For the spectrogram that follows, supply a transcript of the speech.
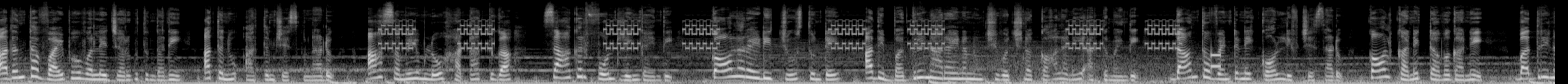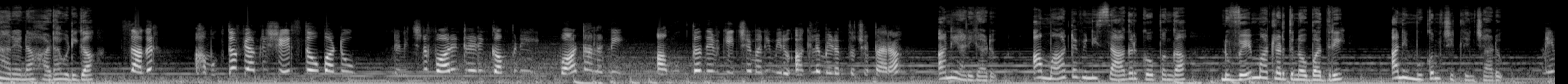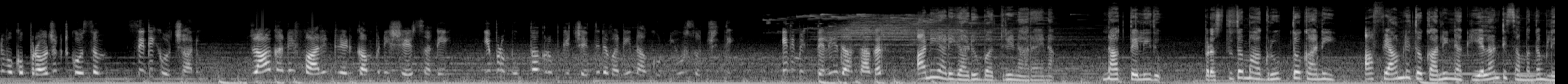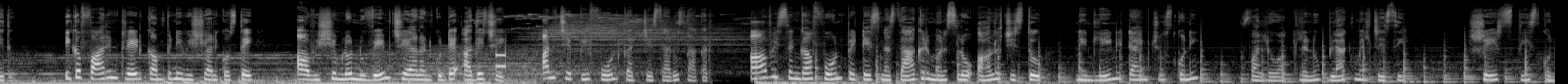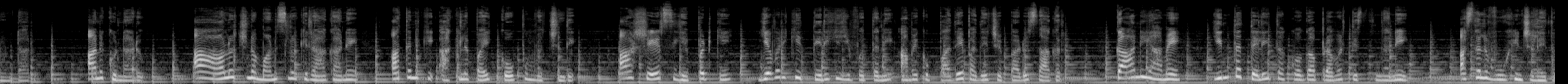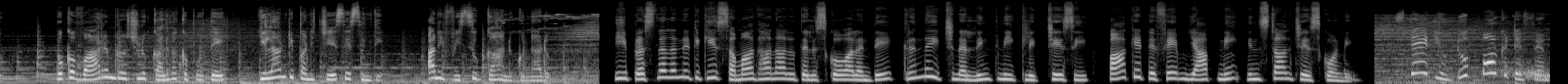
అదంతా వైభవ్ వల్లే జరుగుతుందని అతను అర్థం చేసుకున్నాడు. ఆ సమయంలో హఠాత్తుగా సాగర్ ఫోన్ రింగ్ అయింది. కాలర్ ఐడి చూస్తుంటే అది బద్రీనారాయణ నుంచి వచ్చిన కాల్ అని అర్థమైంది. దాంతో వెంటనే కాల్ లిఫ్ట్ చేశాడు. కాల్ కనెక్ట్ అవ్వగానే బద్రీనారాయణ హడావుడిగా సాగర్ ఆ ముక్తా ఫ్యామిలీ షేర్స్తో పాటు నేను ఇచ్చిన ఫారిన్ ట్రేడింగ్ కంపెనీ వాటాలన్నీ ఆ ముక్తాదేవికి ఇచ్చేమని మీరు అఖిల మేడంతో చెప్పారా? అని అడిగాడు. ఆ మాట విని సాగర్ కోపంగా నువ్వేం మాట్లాడుతున్నావు బద్రి? అని ముఖం చిట్లించాడు. నేను ఒక ప్రాజెక్ట్ కోసం సిటీకి వచ్చాను. రాగానే ఫారిన్ ట్రేడ్ కంపెనీ షేర్స్ అన్ని ఇప్పుడు ముక్తా గ్రూప్కి చెందినవని నాకు న్యూస్ వచ్చింది. ఇది మీకు తెలియదా సాగర్? అని అడిగాడు బద్రీనారాయణ నాకు తెలీదు. ప్రస్తుతం ఆ గ్రూప్తో కానీ ఆ ఫ్యామిలీతో కానీ నాకు ఎలాంటి సంబంధం లేదు. ఇక ఫారిన్ ట్రేడ్ కంపెనీ విషయానికొస్తే ఆ విషయంలో నువ్వేం చేయాలనుకుంటే అదే చేయి అని చెప్పి ఫోన్ కట్ చేశాడు సాగర్. ఆవేశంగా ఫోన్ పెట్టేసిన సాగర్ మనసులో ఆలోచిస్తూ నేను లేని టైం చూసుకుని వాళ్ళు అఖిలను బ్లాక్మెయిల్ చేసి షేర్స్ తీసుకొనుంటారు అనుకున్నాడు. ఆ ఆలోచన మనసులోకి రాగానే అతనికి అఖిలపై కోపం వచ్చింది. ఆ షేర్స్ ఎప్పటికీ ఎవరికీ తిరిగి ఇవ్వొద్దని ఆమెకు పదే పదే చెప్పాడు సాగర్. కాని ఆమె ఇంత తెలివి తక్కువగా ప్రవర్తిస్తుందని అసలు ఊహించలేదు. ఒక వారం రోజులు కలవకపోతే ఇలాంటి పని చేసేసింది అని విసుగ్గా అనుకున్నాడు. ఈ ప్రశ్నలన్నిటికీ సమాధానాలు తెలుసుకోవాలంటే క్రింద ఇచ్చిన లింక్ని క్లిక్ చేసి పాకెట్ ఎఫ్ఎం యాప్ని ఇన్స్టాల్ చేసుకోండి. స్టేట్ యూన్ టు పాకెట్ ఎఫ్ఎం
